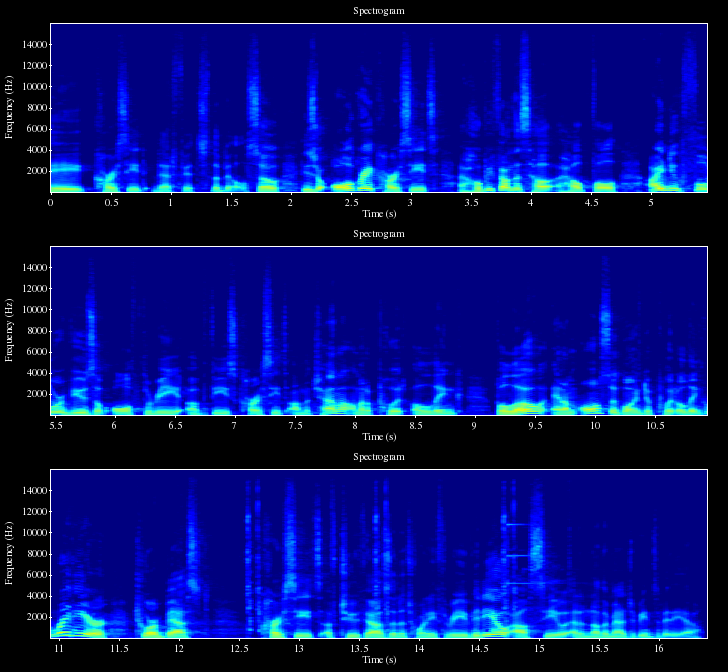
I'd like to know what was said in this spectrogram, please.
a car seat that fits the bill. So these are all great car seats. I hope you found this hel helpful. I do full reviews of all three of these car seats on the channel. I'm gonna put a link below and I'm also going to put a link right here to our best car seats of 2023 video. I'll see you at another Magic Beans video.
